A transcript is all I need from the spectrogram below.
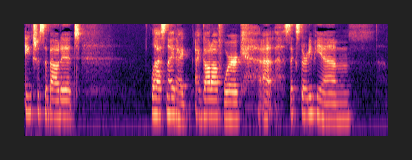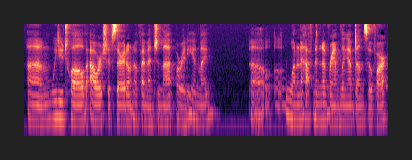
anxious about it last night I, I got off work at 6.30 p.m um, we do 12 hour shifts there. I don't know if i mentioned that already in my uh, one and a half minute of rambling i've done so far.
